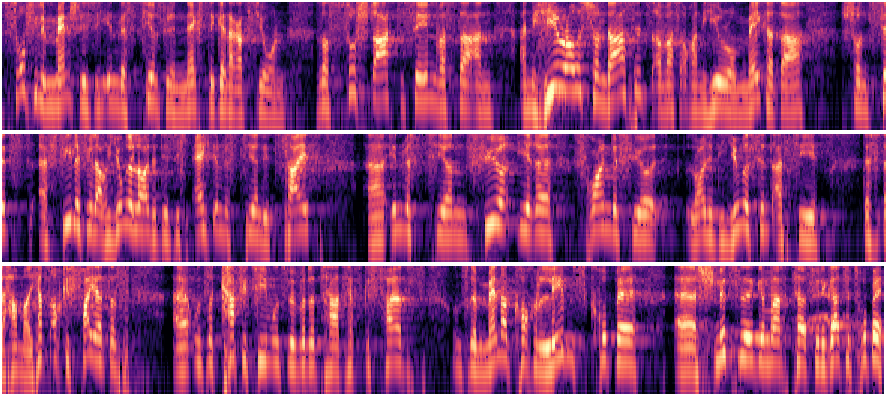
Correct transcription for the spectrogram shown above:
so viele Menschen, die sich investieren für die nächste Generation. Es ist so stark zu sehen, was da an, an Heroes schon da sitzt, aber was auch an Hero Maker da schon sitzt. Äh, viele, viele auch junge Leute, die sich echt investieren, die Zeit äh, investieren für ihre Freunde, für Leute, die jünger sind als sie. Das ist der Hammer. Ich habe es auch gefeiert, dass äh, unser Kaffeeteam uns bewirtet hat. Ich habe es gefeiert, dass unsere Männerkochen Lebensgruppe äh, Schnitzel gemacht hat für die ganze Truppe.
